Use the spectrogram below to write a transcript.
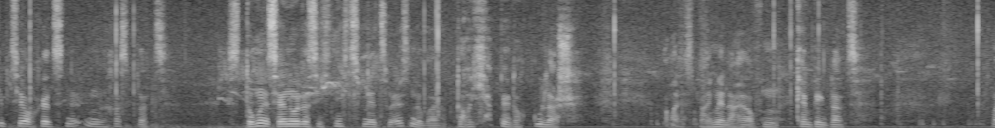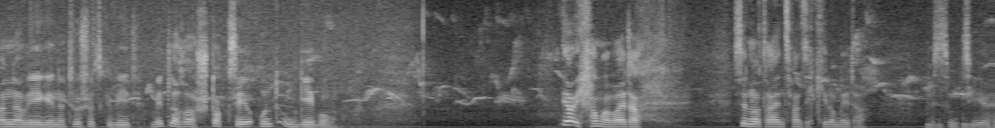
gibt es hier auch ganz netten Rastplatz. Das Dumme ist ja nur, dass ich nichts mehr zu essen dabei habe. Doch, ich habe ja noch Gulasch. Aber das mache ich mir nachher auf dem Campingplatz. Wanderwege, Naturschutzgebiet, Mittlerer Stocksee und Umgebung. Ja, ich fahre mal weiter. Es sind nur 23 Kilometer bis zum Ziel.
